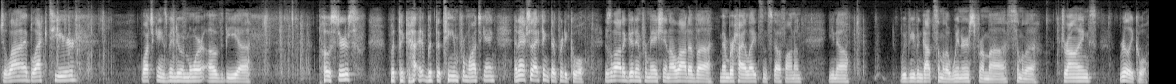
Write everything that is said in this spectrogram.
July Black Tier. Watch Gang's been doing more of the uh, posters with the guy with the team from Watch Gang, and actually I think they're pretty cool there's a lot of good information, a lot of uh, member highlights and stuff on them. You know, we've even got some of the winners from uh, some of the drawings. Really cool.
